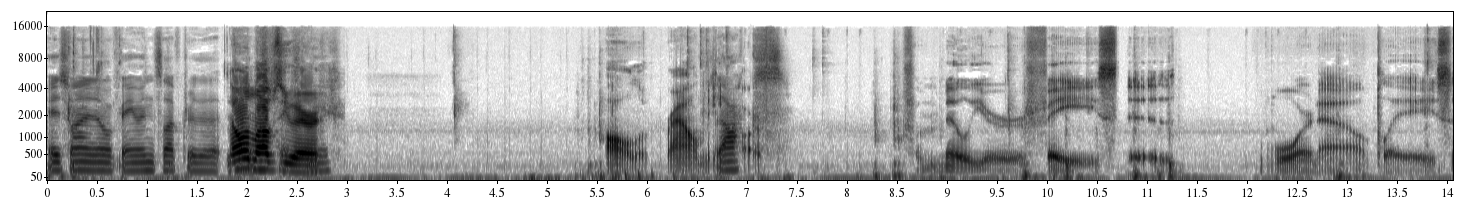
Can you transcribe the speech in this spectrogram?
I just want to know if anyone's left or the. No one uh, loves you, Eric. All around me Sucks. are familiar faces, worn out places,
